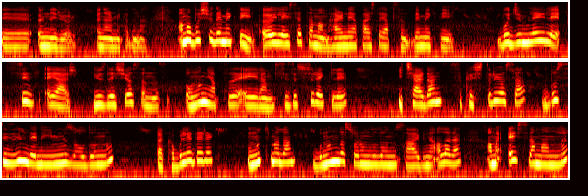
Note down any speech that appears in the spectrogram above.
e, öneriyorum, önermek adına. Ama bu şu demek değil. Öyleyse tamam her ne yaparsa yapsın demek değil. Bu cümleyle siz eğer yüzleşiyorsanız onun yaptığı eylem sizi sürekli içeriden sıkıştırıyorsa bu sizin deneyiminiz olduğunu da kabul ederek unutmadan bunun da sorumluluğunu sahibine alarak ama eş zamanlı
